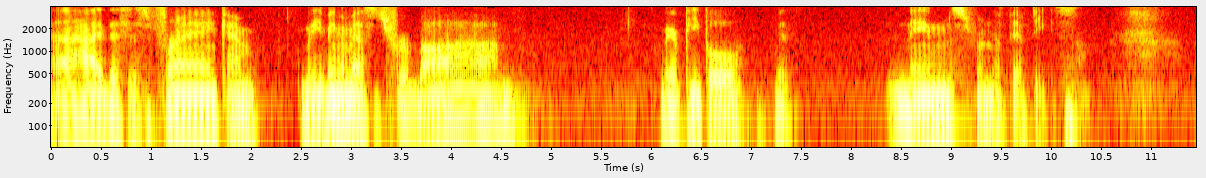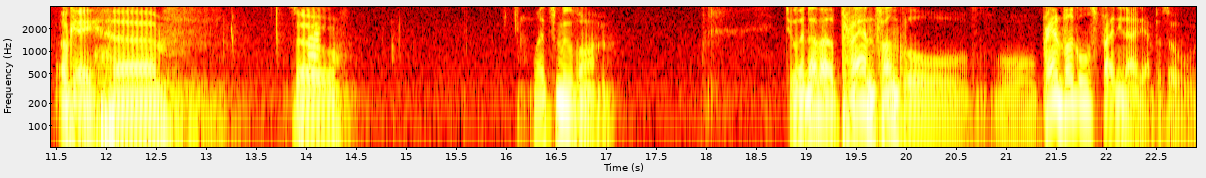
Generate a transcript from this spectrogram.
Uh, hi, this is Frank. I'm leaving a message for Bob. We're people with names from the 50s. Okay, uh, so let's move on to another Pran Funkel, Pran Funkel's Friday night episode,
